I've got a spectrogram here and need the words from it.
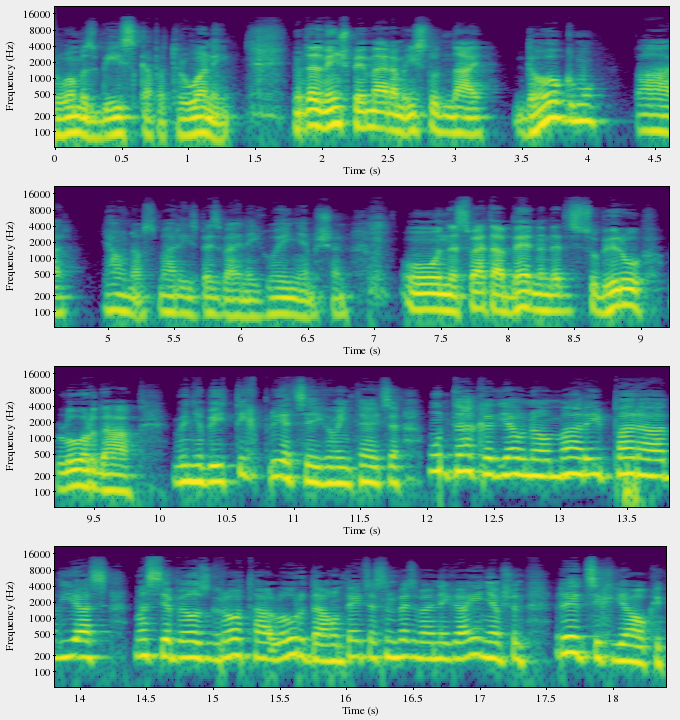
Romas bīskapa tronī. Nu, tad viņš, piemēram, izsludināja dogmu pār jaunās Marijas bezvainīgo ieņemšanu. Un svētā Bernadette Subiru Lurdā, viņa bija tik priecīga, viņa teica, un tā, kad jaunā Marija parādījās Masjabels grotā Lurdā un teica, esmu bezvainīgā ieņemšana, redz, cik jauki.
